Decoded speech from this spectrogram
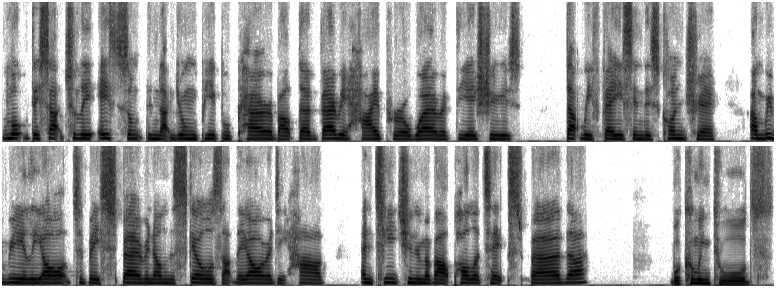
look, this actually is something that young people care about. They're very hyper aware of the issues that we face in this country. And we really ought to be spurring on the skills that they already have and teaching them about politics further. We're coming towards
